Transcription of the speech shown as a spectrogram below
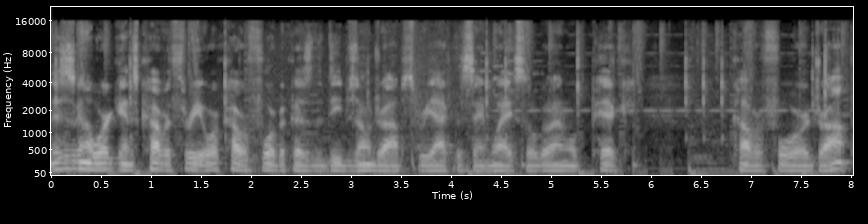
And this is going to work against cover 3 or cover 4 because the deep zone drops react the same way. So we'll go ahead and we'll pick cover 4 drop.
